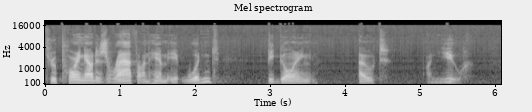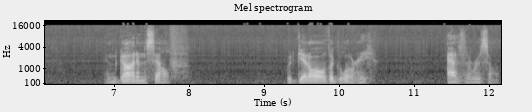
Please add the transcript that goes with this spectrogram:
through pouring out his wrath on him, it wouldn't be going out on you. And God himself would get all the glory as a result.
